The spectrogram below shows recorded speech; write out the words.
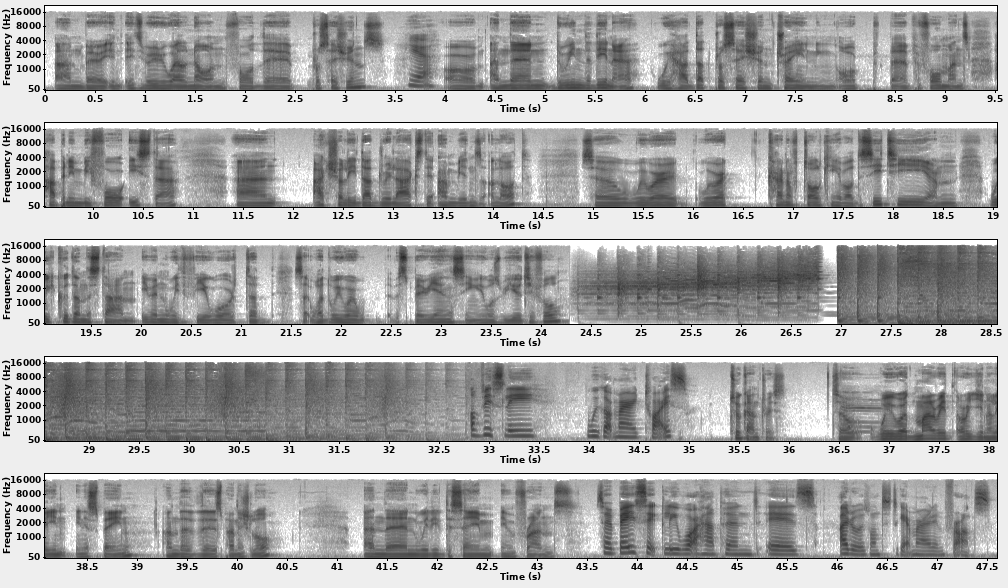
and very it's very well known for the processions Yeah. or and then during the dinner we had that procession training or uh, performance happening before Easter and actually that relaxed the ambience a lot so we were we were kind of talking about the city and we could understand even with few words that what we were experiencing it was beautiful Obviously, we got married twice. two countries. So we were married originally in, in Spain under the Spanish law and then we did the same in France. So basically, what happened is I'd always wanted to get married in France,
